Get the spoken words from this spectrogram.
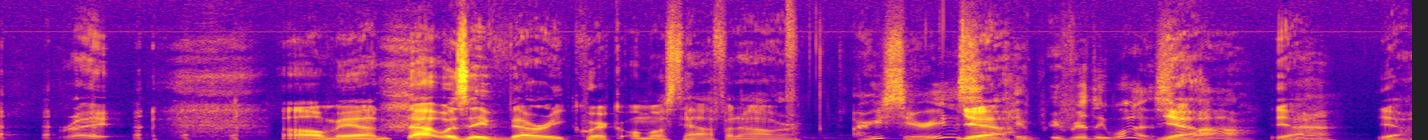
right? Oh man, that was a very quick, almost half an hour. Are you serious? Yeah. It, it really was. Yeah, Wow. yeah, yeah.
